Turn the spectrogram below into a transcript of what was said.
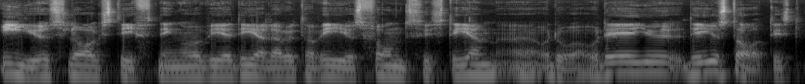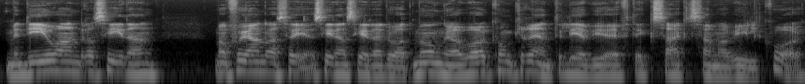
EUs lagstiftning och vi är delar av EUs fondsystem. Eh, och, då. och det, är ju, det är ju statiskt. Men det är å andra sidan, man får ju andra sidan se då att många av våra konkurrenter lever ju efter exakt samma villkor.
